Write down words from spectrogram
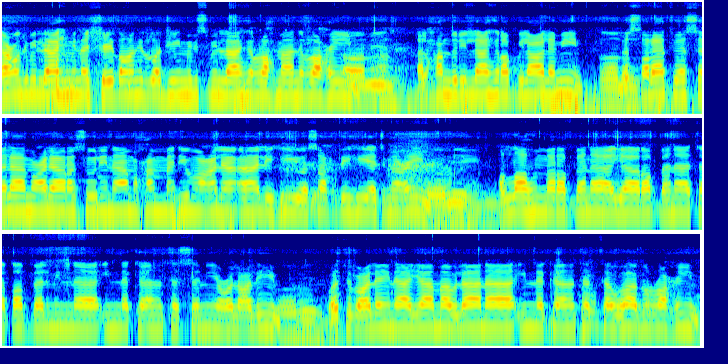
أعوذ بالله من الشيطان الرجيم بسم الله الرحمن الرحيم آمين الحمد لله رب العالمين آمين. والصلاة والسلام على رسولنا محمد وعلى آله وصحبه أجمعين آمين. اللهم ربنا يا ربنا تقبل منا إنك أنت السميع العليم آمين. وتب علينا يا مولانا إنك أنت التواب الرحيم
